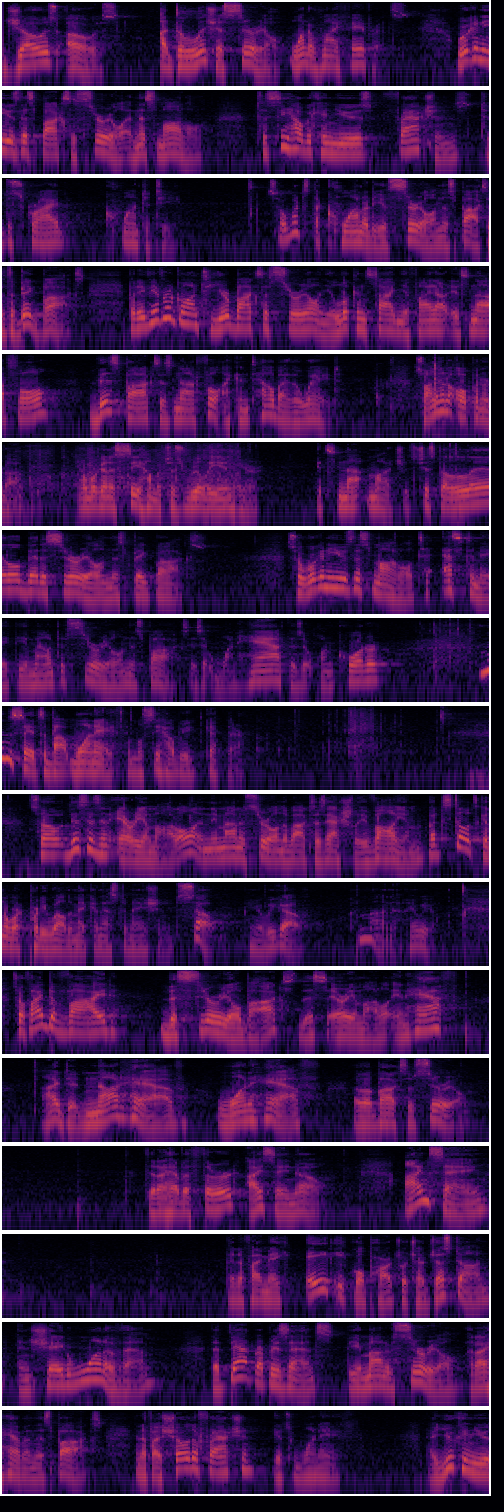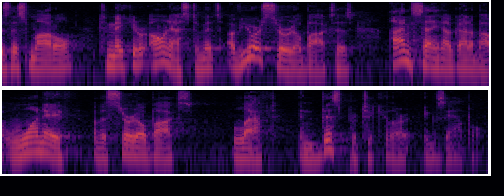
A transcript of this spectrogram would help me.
Joe's O's, a delicious cereal, one of my favorites. We're going to use this box of cereal and this model to see how we can use fractions to describe quantity. So what's the quantity of cereal in this box? It's a big box. But have you ever gone to your box of cereal and you look inside and you find out it's not full? This box is not full. I can tell by the weight. So I'm going to open it up and we're going to see how much is really in here. It's not much. It's just a little bit of cereal in this big box. So we're going to use this model to estimate the amount of cereal in this box. Is it one half? Is it one quarter? I'm going to say it's about one eighth, and we'll see how we get there. So this is an area model, and the amount of cereal in the box is actually volume, but still it's going to work pretty well to make an estimation. So here we go. Come on now, here we go. So if I divide the cereal box, this area model, in half, I did not have one half of a box of cereal. Did I have a third? I say no. I'm saying that if I make eight equal parts, which I've just done, and shade one of them, that that represents the amount of cereal that I have in this box. And if I show the fraction, it's one eighth. Now you can use this model to make your own estimates of your cereal boxes. I'm saying I've got about one eighth of a cereal box left in this particular example.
